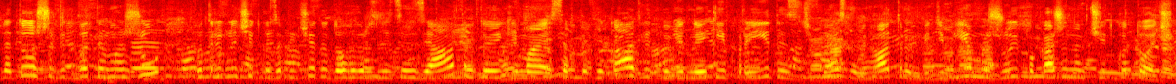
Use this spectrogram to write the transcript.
Для того, щоб відбити межу, потрібно чітко заключити договір з ліцензіатом, той, який має сертифікат, відповідно, який приїде з GPS-навігатором, відіб'є межу і покаже нам чітко точки.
